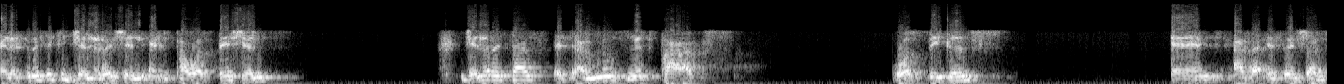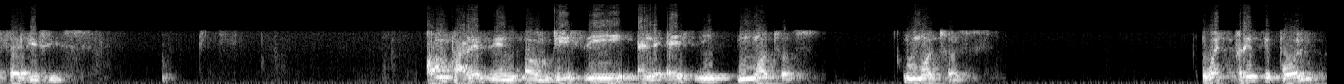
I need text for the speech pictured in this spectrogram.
electricity generation at power stations, generators at amusement parks, hospitals, and other essential services. Comparison of DC and AC motors. Motors. What principle?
